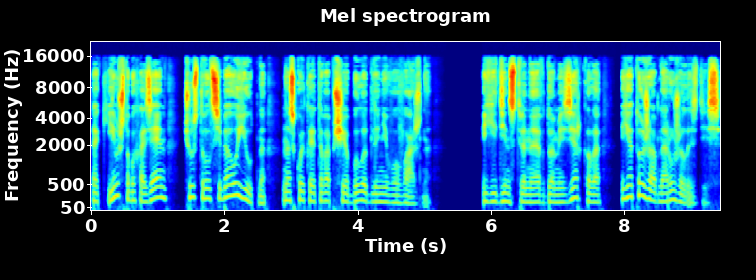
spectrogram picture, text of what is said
таким, чтобы хозяин чувствовал себя уютно, насколько это вообще было для него важно. Единственное в доме зеркало я тоже обнаружила здесь.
